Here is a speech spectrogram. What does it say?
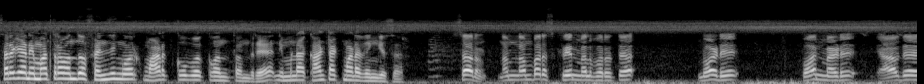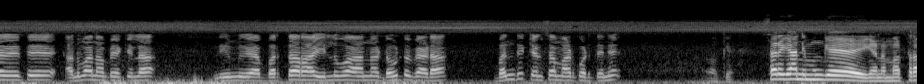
ಸರ್ ಈಗ ನಿಮ್ಮ ಹತ್ರ ಒಂದು ಫೆನ್ಸಿಂಗ್ ವರ್ಕ್ ಮಾಡ್ಕೋಬೇಕು ಅಂತಂದ್ರೆ ನಿಮ್ಮನ್ನ ಕಾಂಟ್ಯಾಕ್ಟ್ ಮಾಡೋದು ಹೆಂಗೆ ಸರ್ ಸರ್ ನಮ್ಮ ನಂಬರ್ ಸ್ಕ್ರೀನ್ ಮೇಲೆ ಬರುತ್ತೆ. ನೋಡಿ ಫೋನ್ ಮಾಡಿ. ಯಾವುದೇ ರೀತಿ ಅನುಮಾನ ಬೇಕಿಲ್ಲ. ನಿಮಗೆ ಬರ್ತಾರಾ ಇಲ್ವಾ ಅನ್ನೋ ಡೌಟು ಬೇಡ. ಬಂದು ಕೆಲಸ ಮಾಡಿಕೊಡ್ತೀನಿ. ಓಕೆ. ಸರ್, ಈಗ ನಿಮಗೆ ಈಗ ನಮ್ಮ ಹತ್ರ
